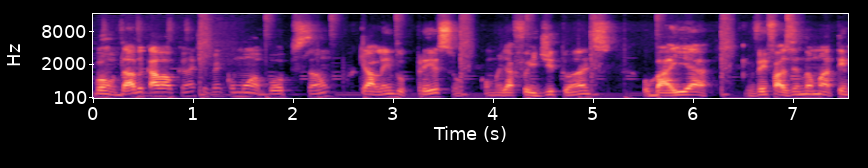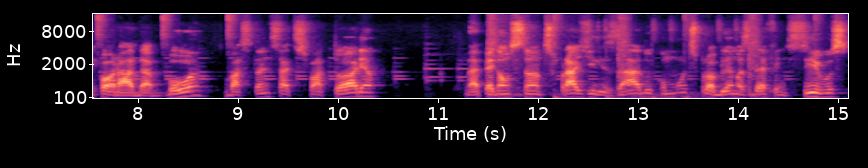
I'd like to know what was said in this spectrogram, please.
Bom, o dado Cavalcante vem como uma boa opção, porque além do preço, como já foi dito antes, o Bahia vem fazendo uma temporada boa, bastante satisfatória, vai pegar um Santos fragilizado, com muitos problemas defensivos,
